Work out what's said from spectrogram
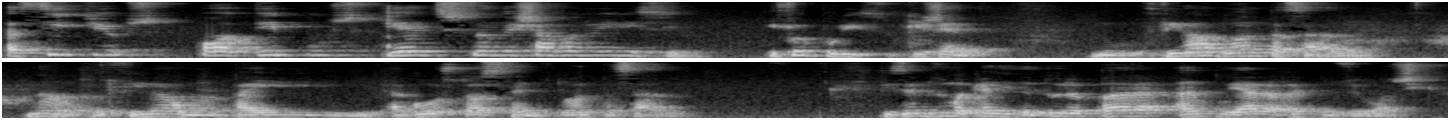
a sítios ou tipos que antes não deixavam no início. E foi por isso que a gente, no final do ano passado, não, no final, no para aí, agosto ou setembro do ano passado, fizemos uma candidatura para ampliar a rede museológica.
